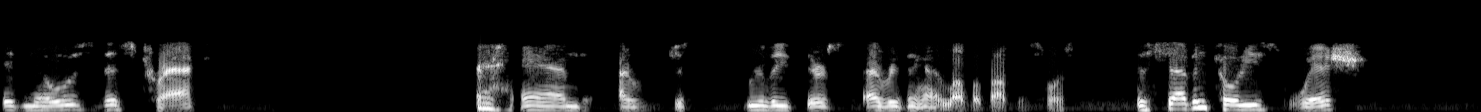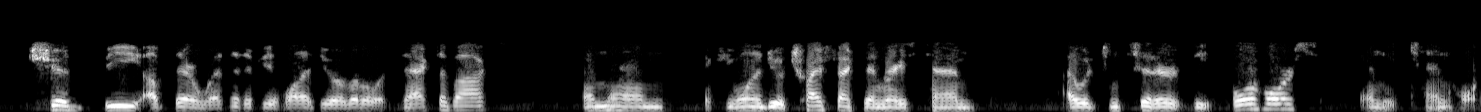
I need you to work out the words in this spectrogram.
it knows this track, and I just really, there's everything I love about this horse. The seven Cody's Wish should be up there with it if you want to do a little exacta box. And then if you want to do a trifecta in race 10, I would consider the four horse and the 10 horse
